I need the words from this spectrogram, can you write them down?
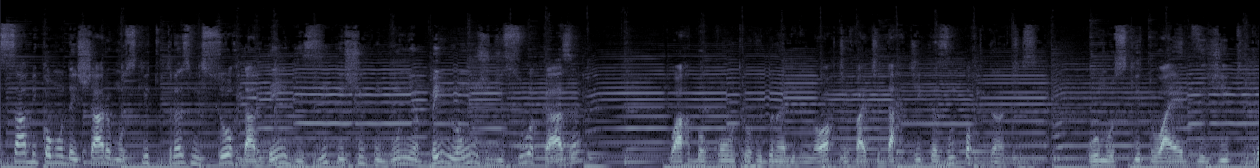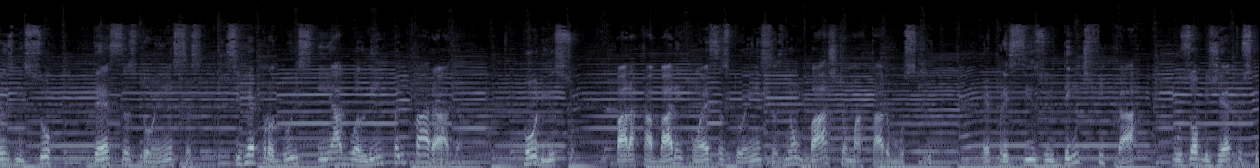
sabe como deixar o mosquito transmissor da dengue, zika e chikungunya bem longe de sua casa? O Arbocontra Rio Grande do Norte vai te dar dicas importantes. O mosquito Aedes aegypti, transmissor dessas doenças, se reproduz em água limpa e parada. Por isso, para acabarem com essas doenças, não basta matar o mosquito. É preciso identificar os objetos que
